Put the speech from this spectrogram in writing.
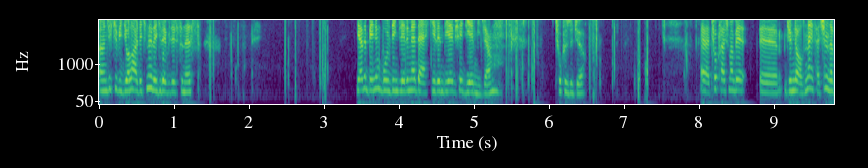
Önceki videolardakine de girebilirsiniz. Yani benim buildinglerime de girin diye bir şey diyemeyeceğim. Çok üzücü. Evet çok saçma bir e, cümle oldu. Neyse şimdi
